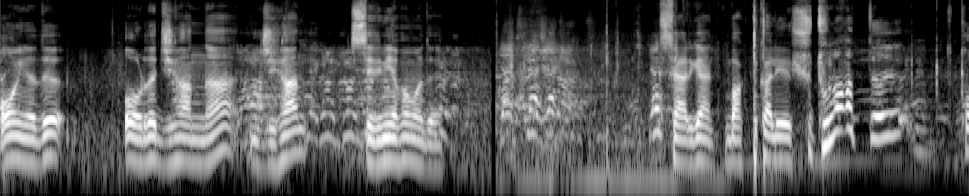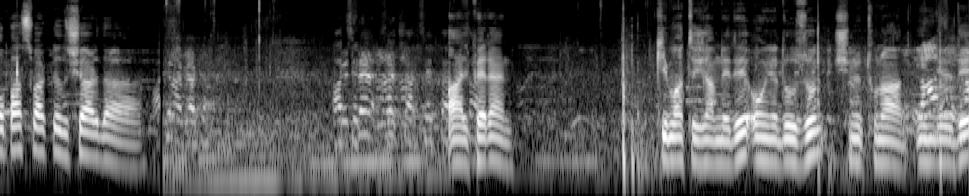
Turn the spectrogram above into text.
Oynadı. Orada Cihan'la. Cihan istediğini yapamadı. Sergen baktı kaleye şutunu attı. Top az farklı dışarıda. Alperen kim atacağım dedi. Oynadı uzun. Şimdi Tunağan indirdi.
